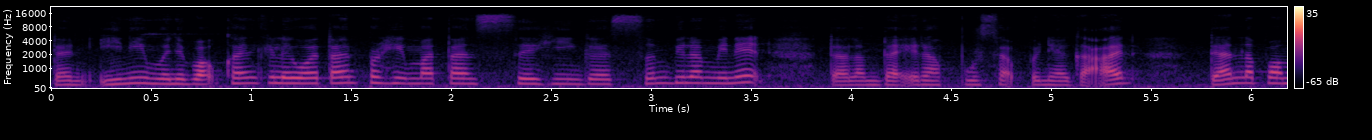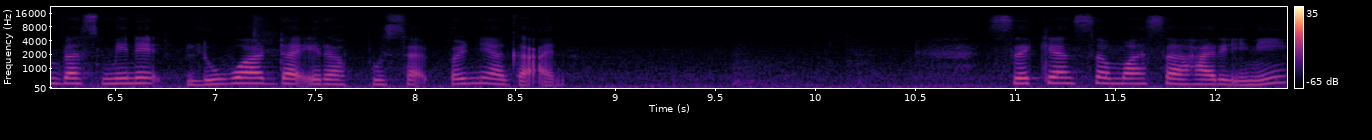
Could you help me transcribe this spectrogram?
dan ini menyebabkan kelewatan perkhidmatan sehingga 9 minit dalam daerah pusat perniagaan dan 18 minit luar daerah pusat perniagaan. Sekian semasa hari ini,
